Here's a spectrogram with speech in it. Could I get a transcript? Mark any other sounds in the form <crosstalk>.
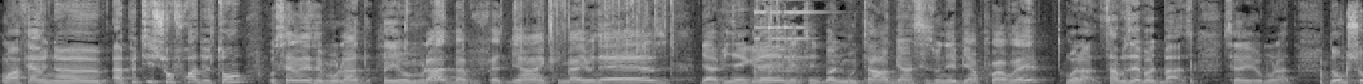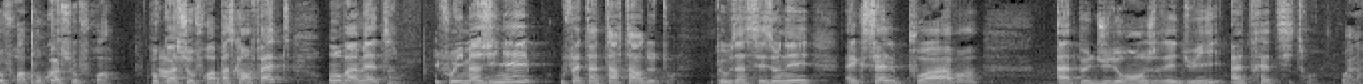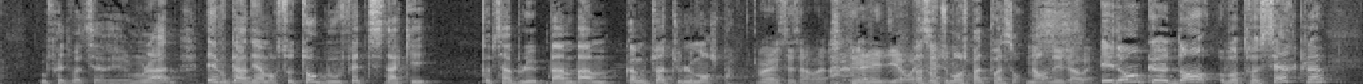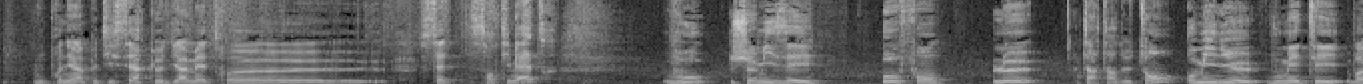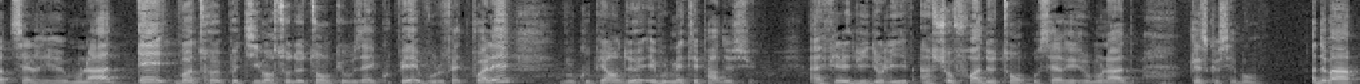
On va faire une, euh, un petit chaud-froid de thon au céleri remoulade. Les remoulades, ben, vous faites bien avec une mayonnaise, bien vinaigrée, mettez une bonne moutarde, bien assaisonnée, bien poivrée. Voilà, ça vous avez votre base, céleri remoulade. Donc chaud-froid. Pourquoi chaud-froid Pourquoi Ah. chaud-froid Parce qu'en fait, on va mettre, il faut imaginer, vous faites un tartare de thon que vous assaisonnez avec sel, poivre, un peu de jus d'orange réduit, un trait de citron. Voilà. Vous faites votre céleri remoulade et vous gardez un morceau de thon que vous faites snacker. Comme ça, bleu, bam bam. Comme toi, tu ne le manges pas. Ouais, c'est ça, voilà. <laughs> J'allais dire, De ouais. toute façon, tu manges pas de poisson. Non, déjà, ouais. Et donc, euh, dans votre cercle, vous prenez un petit cercle, diamètre euh, 7 cm. Vous chemisez au fond le tartare de thon. Au milieu, vous mettez votre céleri remoulade et votre petit morceau de thon que vous avez coupé. Vous le faites poêler, vous le coupez en deux et vous le mettez par-dessus. Un filet d'huile d'olive, un chaud froid de thon au céleri remoulade. Qu'est-ce que c'est bon. À demain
